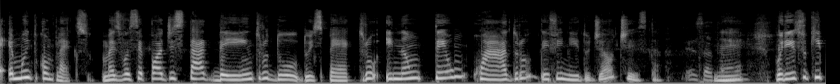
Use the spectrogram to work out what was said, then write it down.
é- é muito complexo, mas você pode estar dentro do, do espectro e não ter um quadro definido de autista. Né? Exatamente. Por isso que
